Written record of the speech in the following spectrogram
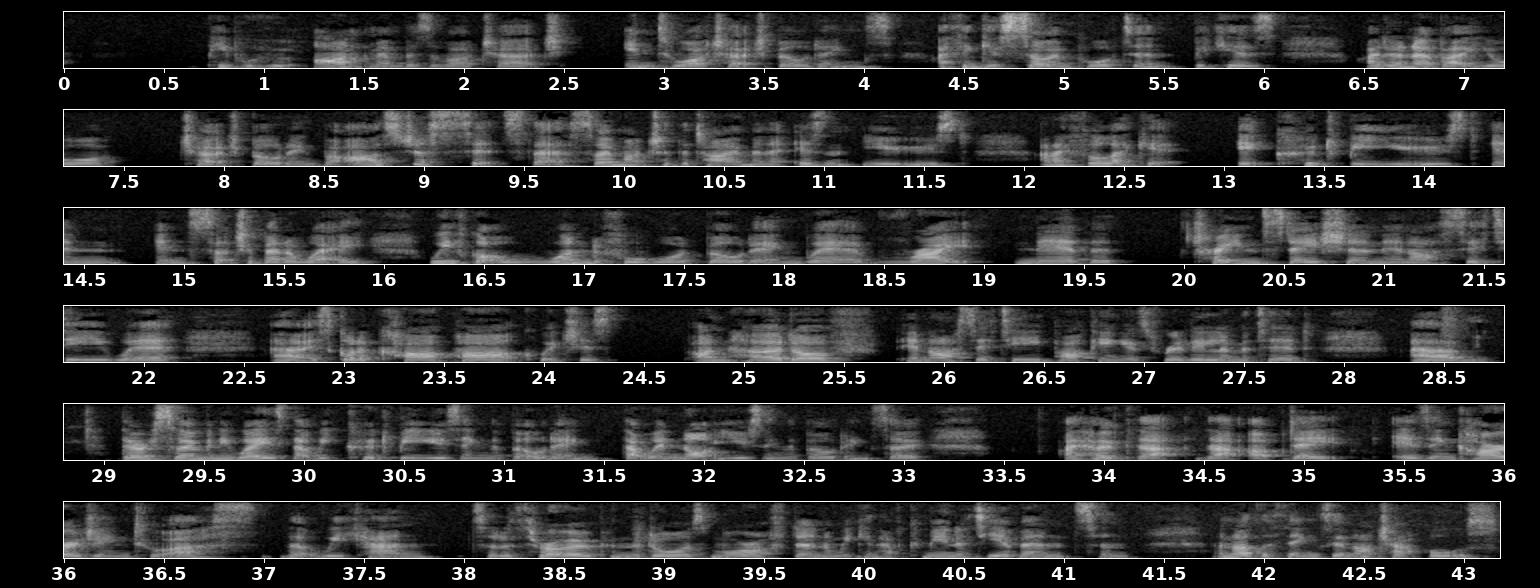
people who aren't members of our church into our church buildings. I think it's so important because I don't know about your church building, but ours just sits there so much of the time and it isn't used. And I feel like it it could be used in in such a better way. We've got a wonderful ward building. We're right near the train station in our city. We're uh, it's got a car park, which is unheard of in our city. Parking is really limited. Um, there are so many ways that we could be using the building that we're not using the building. So I hope that that update is encouraging to us that we can sort of throw open the doors more often and we can have community events and, and other things in our chapels.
